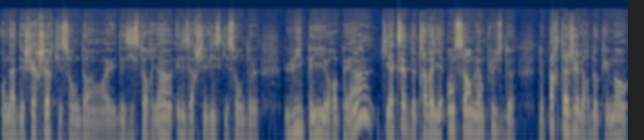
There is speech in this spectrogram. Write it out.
on a des chercheurs qui sont dans, et des historiens et des archivistes qui sont de huit pays européens, qui acceptent de travailler ensemble et en plus de, partager leurs documents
